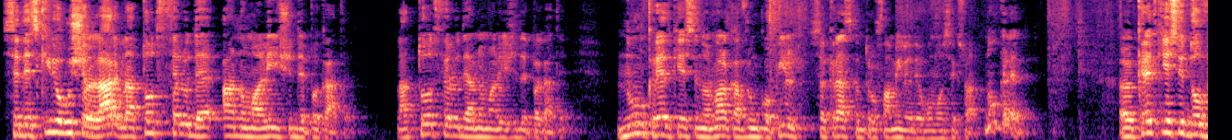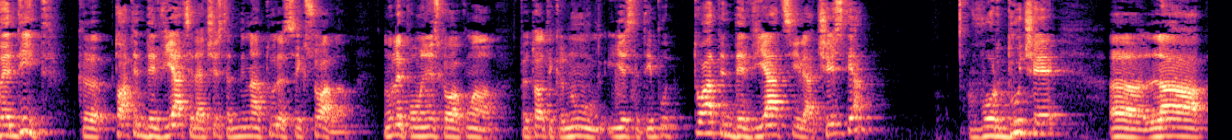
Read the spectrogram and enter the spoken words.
se deschide o ușă larg la tot felul de anomalii și de păcate. La tot felul de anomalii și de păcate. Nu cred că este normal ca vreun copil să crească într-o familie de homosexual. Nu cred. Uh, cred că este dovedit că toate deviațiile acestea din natură sexuală, nu le pomenesc eu acum pe toate că nu este timpul, toate deviațiile acestea vor duce uh, la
